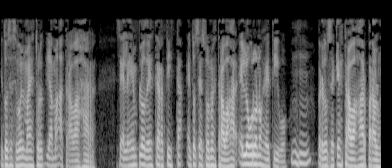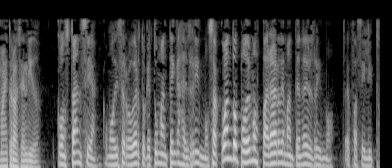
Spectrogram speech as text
Entonces, según el maestro llama a trabajar. El ejemplo de este artista, entonces eso no es trabajar. Él logró un objetivo. Pero entonces, ¿qué es trabajar para los maestros ascendidos? Constancia, como dice Roberto, que tú mantengas el ritmo. O sea, ¿cuándo podemos parar de mantener el ritmo? Es facilito.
